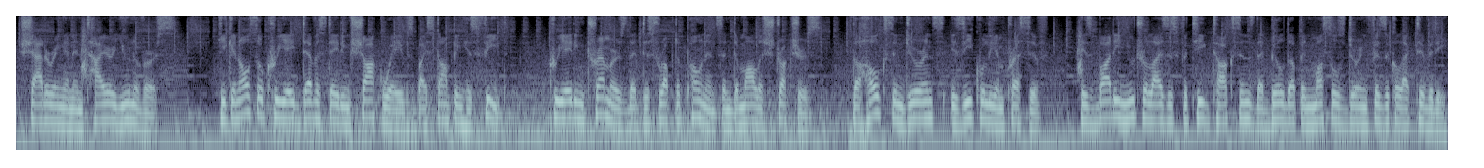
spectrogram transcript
shattering an entire universe. He can also create devastating shockwaves by stomping his feet, creating tremors that disrupt opponents and demolish structures. The Hulk's endurance is equally impressive. His body neutralizes fatigue toxins that build up in muscles during physical activity.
